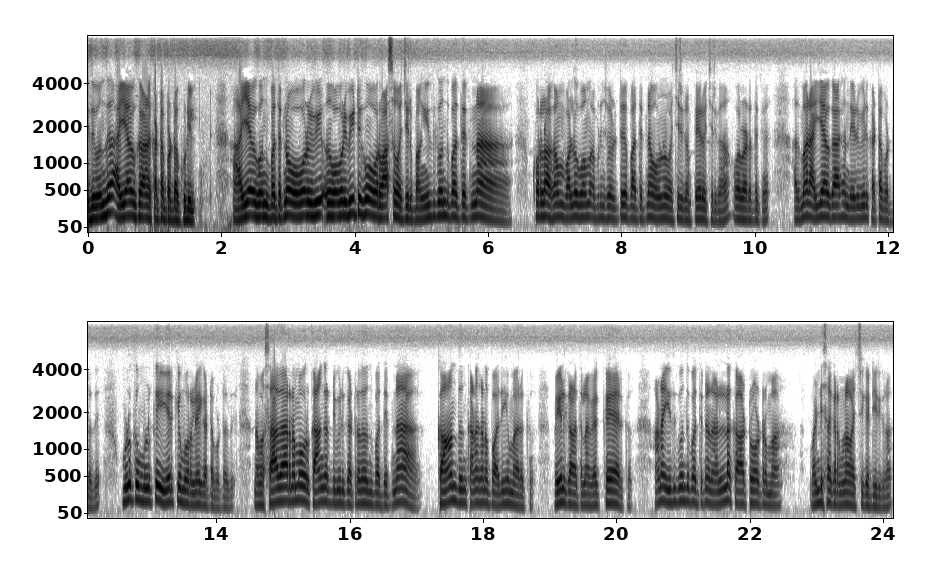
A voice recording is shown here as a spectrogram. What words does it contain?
இது வந்து ஐயாவுக்கான கட்டப்பட்ட குடில். ஐயாவுக்கு வந்து பார்த்துட்டிங்கன்னா ஒவ்வொரு வீ ஒவ்வொரு வீட்டுக்கும் ஒவ்வொரு வாசம் வச்சுருப்பாங்க. இதுக்கு வந்து பார்த்துட்டுனா குரலாகம் வலுவம் அப்படின்னு சொல்லிட்டு பார்த்துட்டிங்கன்னா ஒன்று வச்சுருக்கேன் பேர் வச்சுருக்கேன் ஒரு இடத்துக்கு அது மாதிரி ஐயாவுக்காக இந்த வீடு கட்டப்பட்டது. முழுக்க முழுக்க இயற்கை முறையிலே கட்டப்பட்டது. நம்ம சாதாரணமாக ஒரு காங்கிரட் வீடு கட்டுறது வந்து பார்த்துட்டிங்கன்னா காந்தும் கணக்கணப்பு அதிகமாக இருக்கும். வெயில் காலத்துலாம் வெக்கையாக இருக்கும். ஆனால் இதுக்கு வந்து பார்த்திங்கன்னா நல்ல காற்றோட்டமாக வண்டி சக்கரம்லாம் வச்சு கட்டியிருக்கிறோம்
